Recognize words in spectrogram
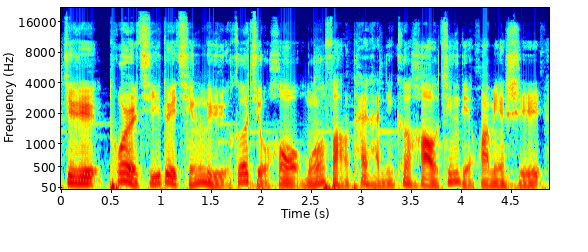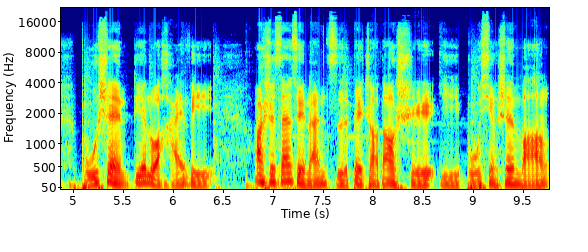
近日，土耳其一对情侣喝酒后模仿泰坦尼克号经典画面时不慎跌落海里，二十三岁男子被找到时已不幸身亡。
